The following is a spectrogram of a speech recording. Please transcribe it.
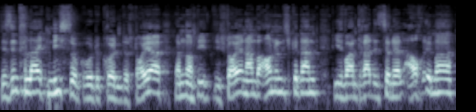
Die sind vielleicht nicht so gute Gründe. Steuer, wir haben noch die, die Steuern haben wir auch noch nicht genannt. Die waren traditionell auch immer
